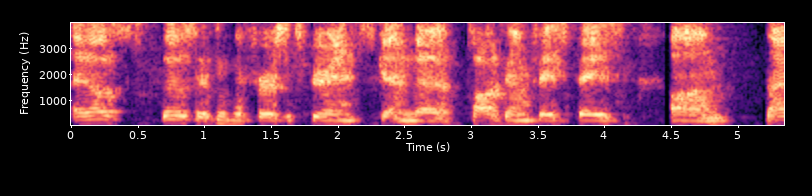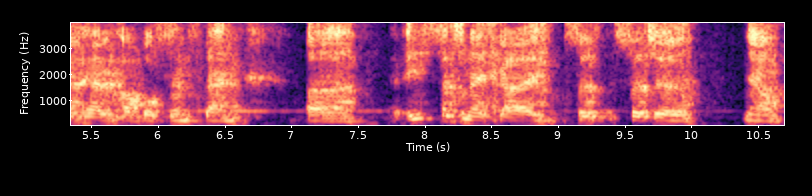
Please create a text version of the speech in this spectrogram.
and that was, that was, I think, my first experience getting to talk to him face to face. I've had a couple since then. Uh, he's such a nice guy, such, such a, you know,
